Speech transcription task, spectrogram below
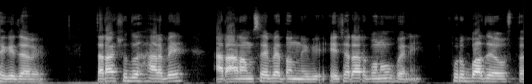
থেকে যাবে। তারা শুধু হারবে আর আরামসে বেতন নেবে, এছাড়া আর কোনো উপায় নেই। পুরো বাজে অবস্থা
